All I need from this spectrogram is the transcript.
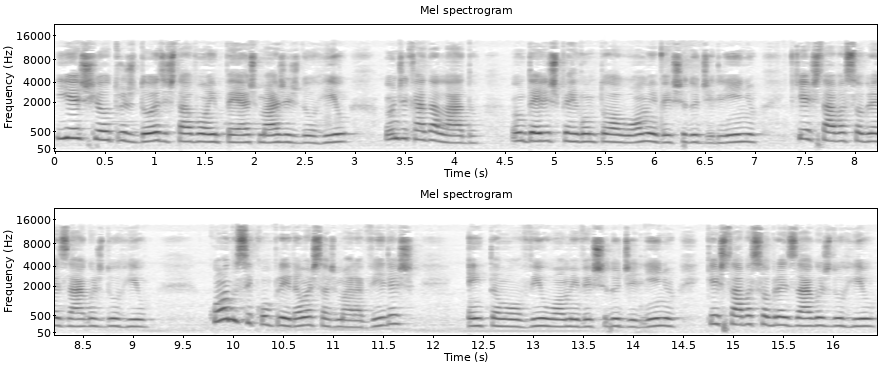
e eis que outros dois estavam em pé às margens do rio, um de cada lado. Um deles perguntou ao homem vestido de linho que estava sobre as águas do rio: Quando se cumprirão estas maravilhas? Então ouviu o homem vestido de linho que estava sobre as águas do rio.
